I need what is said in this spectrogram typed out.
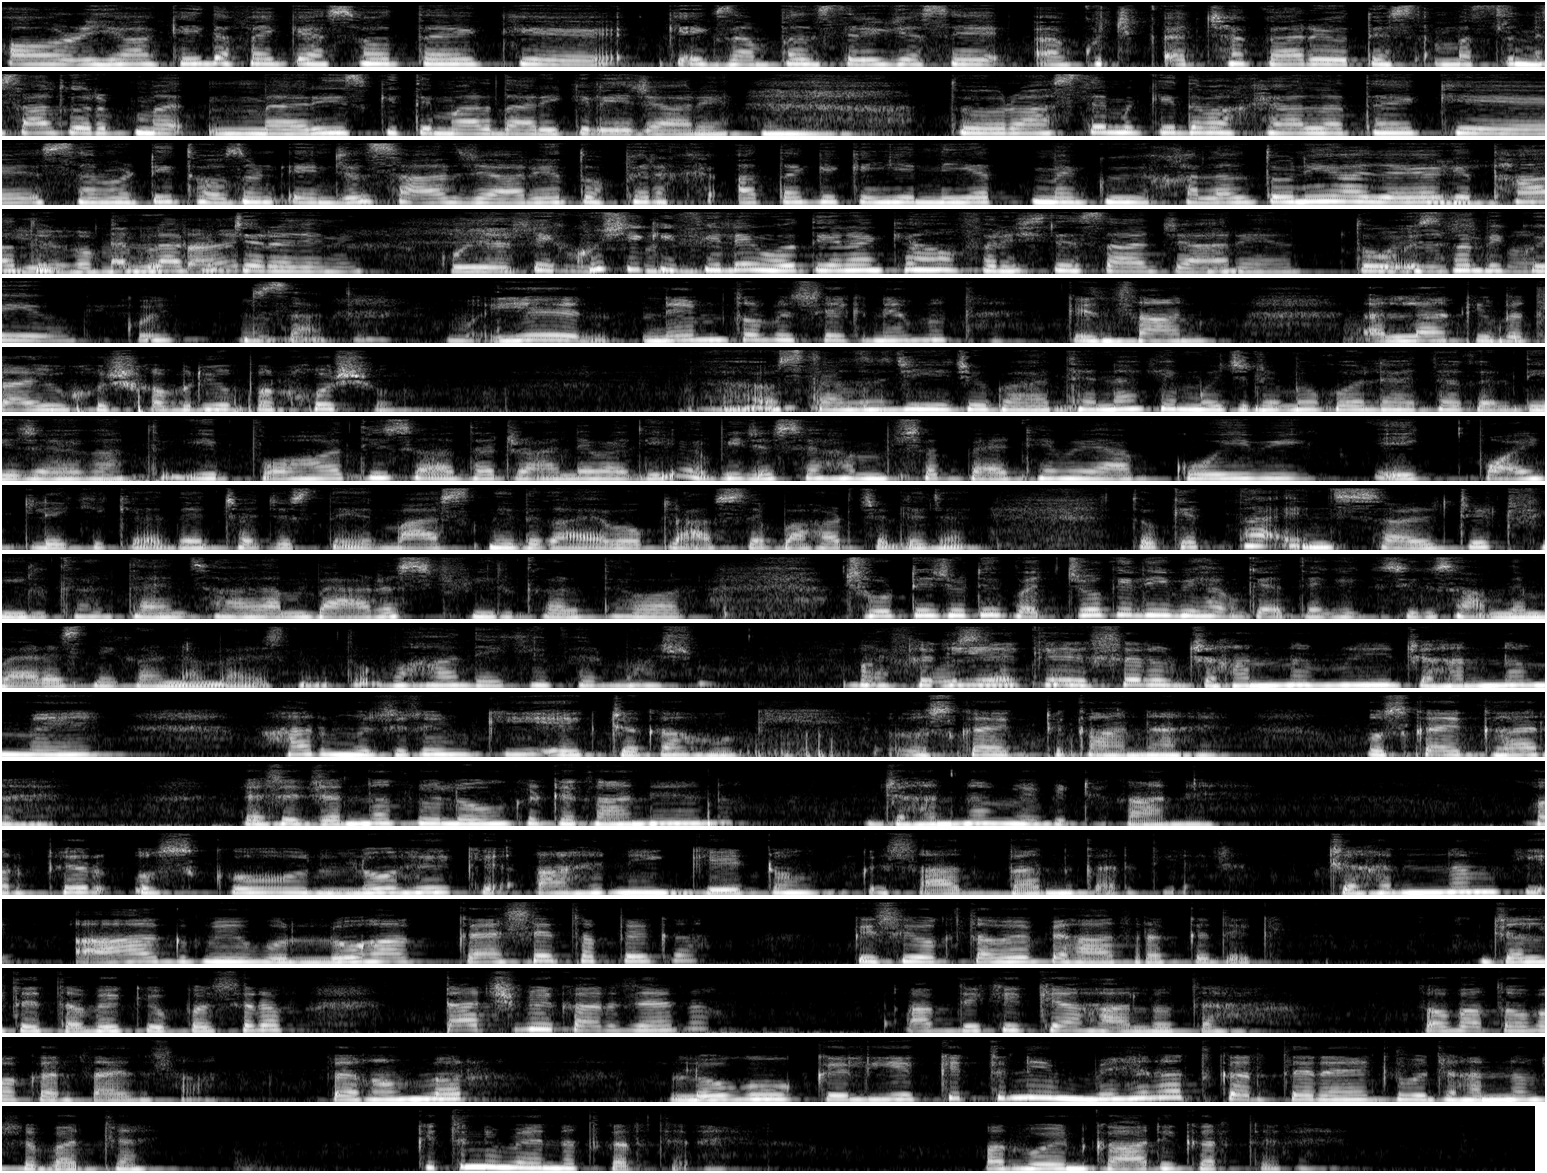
اور یہاں کئی دفعہ ایک ایسا ہوتا ہے کہ اگزامپل طریقے جیسے کچھ اچھا کر رہے ہوتے ہیں مثال طور پر مریض کی تیمارداری کے لیے جا رہے ہیں۔ تو راستے میں کئی دفعہ خیال آتا ہے کہ سیونٹی تھاؤزینڈ اینجل ساتھ جا رہے ہیں تو پھر آتا ہے کہ کہیں یہ نیت میں کوئی خلل تو نہیں آ جائے گا کہ تھا تو اللہ کی چرا جانی۔ ایک خوشی کی فیلنگ ہوتی ہے نا کہ ہاں فرشتے ساتھ جا رہے ہیں تو اس میں بھی کوئی یہ نعمتوں میں سے ایک نعمت ہے کہ انسان اللہ کی بتائی خوشخبریوں پر خوش ہو۔ استاذہ جی یہ جو بات ہے نا کہ مجرموں کو علیحدہ کر دیا جائے گا تو یہ بہت ہی زیادہ ڈرانے والی ابھی جیسے ہم سب بیٹھے ہوئے آپ کوئی بھی ایک پوائنٹ لے کے کہہ دیں اچھا جس نے ماسک نہیں لگایا وہ کلاس سے باہر چلے جائے تو کتنا انسلٹیڈ فیل کرتا ہے انسان امبیرسڈ فیل کرتا ہے اور چھوٹے چھوٹے بچوں کے لیے بھی ہم کہتے ہیں کہ کسی کے سامنے امبیرس نہیں کرنا امبیرس نہیں تو وہاں دیکھیں پھر معاشرہ پھر یہ کہ صرف جہنم میں جہنم میں ہر مجرم کی ایک جگہ ہوگی اس کا ایک ٹھکانا ہے اس کا ایک گھر ہے۔ جیسے جنت میں لوگوں کے ٹھکانے ہیں نا، جہنم میں بھی ٹھکانے ہیں۔ اور پھر اس کو لوہے کے آہنی گیٹوں کے ساتھ بند کر دیا جائے۔ جہنم کی آگ میں وہ لوہا کیسے تپے گا؟ کسی وقت توے پہ ہاتھ رکھ کے دیکھے جلتے تبے کے اوپر صرف ٹچ بھی کر جائے نا۔ آپ دیکھیے کیا حال ہوتا ہے۔ توبہ توبہ کرتا ہے انسان۔ پیغمبر لوگوں کے لیے کتنی محنت کرتے رہے کہ وہ جہنم سے بچ جائیں۔ کتنی محنت کرتے رہے۔ اور وہ انکار ہی کرتے رہے۔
